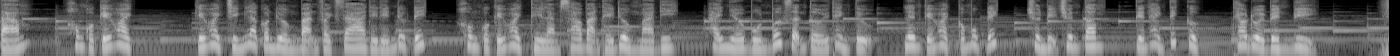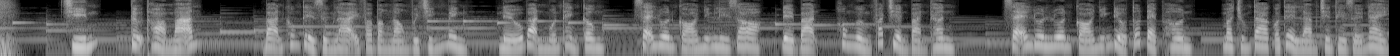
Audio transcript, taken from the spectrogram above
8. Không có kế hoạch Kế hoạch chính là con đường bạn vạch ra để đến được đích. Không có kế hoạch thì làm sao bạn thấy đường mà đi. Hãy nhớ bốn bước dẫn tới thành tựu. Lên kế hoạch có mục đích, chuẩn bị chuyên tâm, tiến hành tích cực, theo đuổi bền bỉ. 9. Tự thỏa mãn Bạn không thể dừng lại và bằng lòng với chính mình. Nếu bạn muốn thành công, sẽ luôn có những lý do để bạn không ngừng phát triển bản thân. Sẽ luôn luôn có những điều tốt đẹp hơn mà chúng ta có thể làm trên thế giới này.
